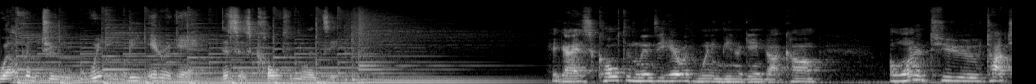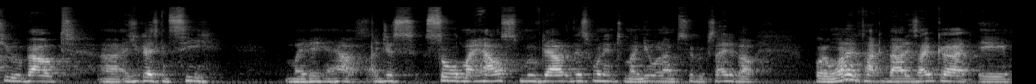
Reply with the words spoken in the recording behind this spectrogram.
Welcome to Winning the Inner Game. This is Colton Lindsay. Hey guys, Colton Lindsay here with winningtheinnergame.com. I wanted to talk to you about, uh, as you guys can see, my vacant house. I just sold my house, moved out of this one into my new one I'm super excited about. What I wanted to talk about is I've got a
